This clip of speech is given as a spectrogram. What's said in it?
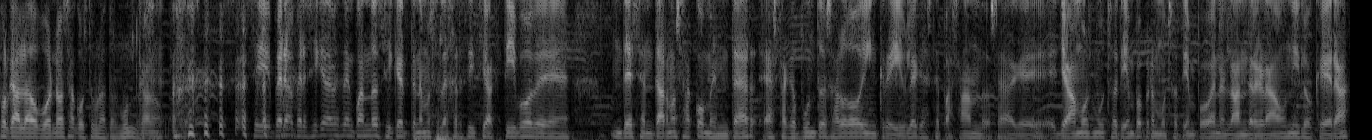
porque a lo bueno se acostumbra todo el mundo. Claro. Sí, pero, pero sí que de vez en cuando sí que tenemos el ejercicio activo de, de sentarnos a comentar hasta qué punto es algo increíble que esté pasando. O sea, que llevamos mucho tiempo, pero mucho tiempo en el underground y lo que era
